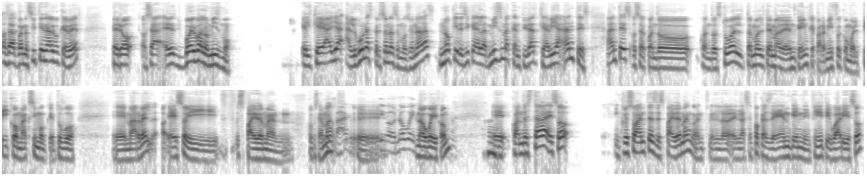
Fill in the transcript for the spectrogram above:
o sea, bueno, sí tiene algo que ver, pero, o sea, eh, vuelvo a lo mismo. El que haya algunas personas emocionadas no quiere decir que haya la misma cantidad que había antes. Antes, o sea, cuando, cuando estuvo el, el tema de Endgame, que para mí fue como el pico máximo que tuvo eh, Marvel, eso y Spider-Man, ¿cómo se llama? Eh, Digo, No Way No Home. Way Home. Eh, cuando estaba eso, incluso antes de Spider-Man, en, la- en las épocas de Endgame, de Infinity War y eso,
